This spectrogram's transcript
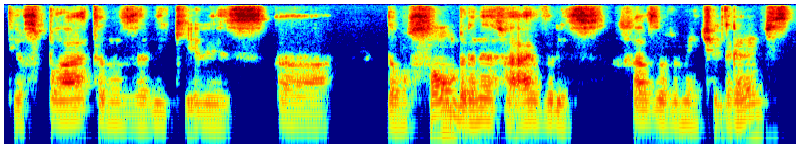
tem os plátanos ali que eles ah, dão sombra, né? Árvores razoavelmente grandes.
